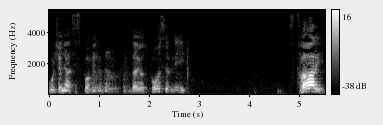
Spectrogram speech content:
učenjaci spominju da je od posebnih stvari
